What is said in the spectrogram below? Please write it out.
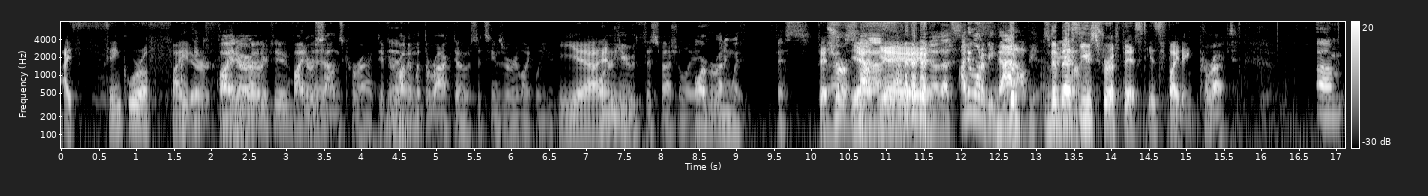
I think we're a I think fighter. fighter. Fighter, too. Fighter Yeah. sounds correct. If you're Yeah. running with the Rakdos, it seems very likely you. yeah, Or and youth, especially. Or if we're running with fists. Fist. Sure, Yeah, yeah, yeah, yeah. yeah, You yeah. know, that's I didn't want to be that The, obvious. the best use for a fist is fighting. Correct. Um,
